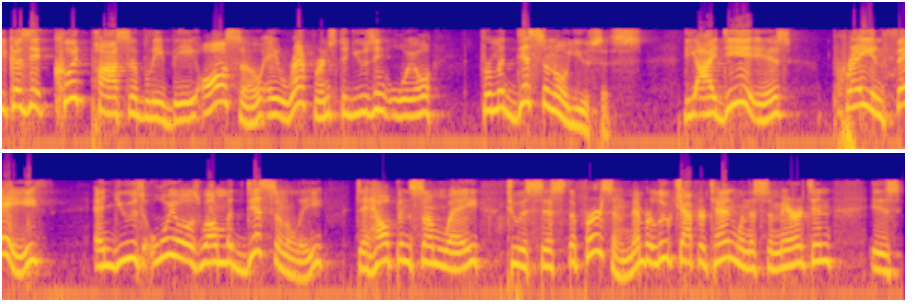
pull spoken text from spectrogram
because it could possibly be also a reference to using oil for medicinal uses. The idea is pray in faith and use oil as well medicinally to help in some way to assist the person. Remember Luke chapter 10 when the Samaritan is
